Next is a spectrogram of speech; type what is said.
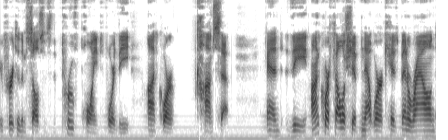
refer to themselves as the proof point for the Encore concept. And the Encore Fellowship Network has been around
